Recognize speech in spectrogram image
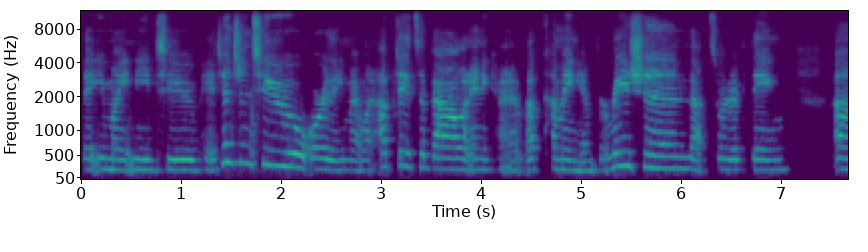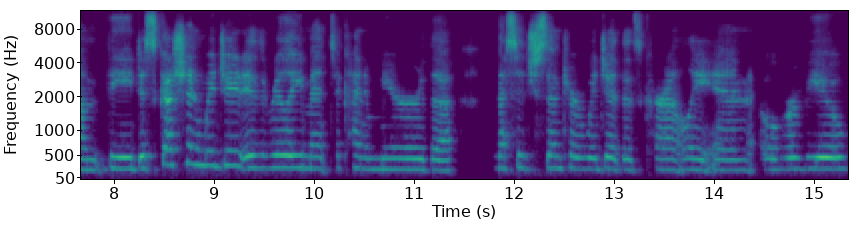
that you might need to pay attention to or that you might want updates about, any kind of upcoming information, that sort of thing. Um, the discussion widget is really meant to kind of mirror the message center widget that's currently in overview.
